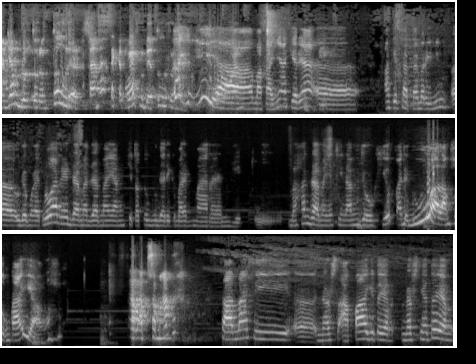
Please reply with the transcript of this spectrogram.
aja belum turun turun di sana second wave udah turun iya, makanya akhirnya eh, akhir September ini eh, udah mulai keluar ya drama-drama yang kita tunggu dari kemarin-kemarin gitu. Bahkan dramanya si Nam Jo Hyuk ada dua langsung tayang. startup sama apa Sama si eh, nurse apa gitu yang nurse-nya tuh yang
